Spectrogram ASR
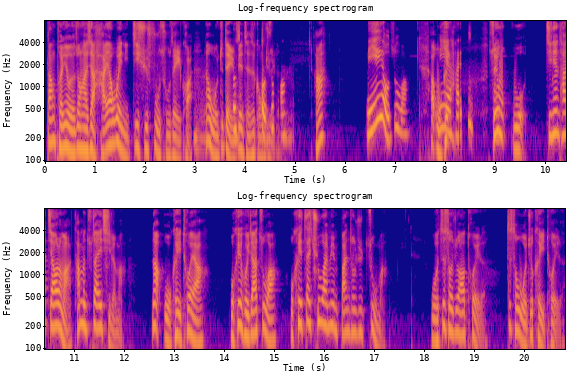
当朋友的状态下还要为你继续付出这一块，那我就等于变成是工具人啊，啊你也有住啊，啊！我你也还住所以我今天他交了嘛，他们住在一起了嘛，那我可以退啊，我可以回家住啊，我可以再去外面搬出去住嘛，我这时候就要退了，这时候我就可以退了，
